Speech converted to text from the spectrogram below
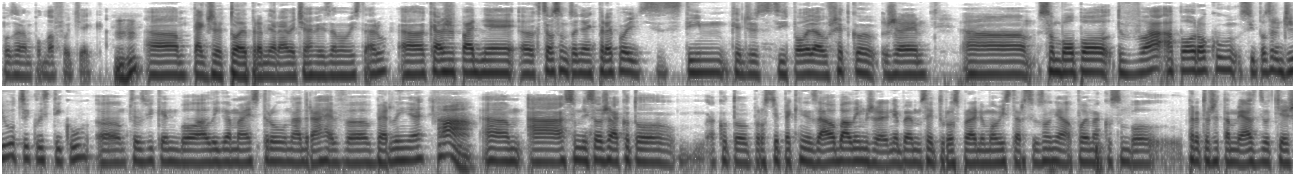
pozerám podľa fotiek. Mm-hmm. Uh, takže to je pre mňa najväčšia hviezda Movistaru. Uh, každopádne uh, chcel som to nejak prepojiť s tým, keďže si povedal všetko, že Uh, som bol po dva a pol roku si pozrieť živú cyklistiku. Uh, cez víkend bola Liga majstrov na drahe v Berlíne. Ah. Um, a som myslel, že ako to, ako to proste pekne zaobalím, že nebudem sa tu rozprávať o Movistar sezóne, ale poviem, ako som bol, pretože tam jazdil tiež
